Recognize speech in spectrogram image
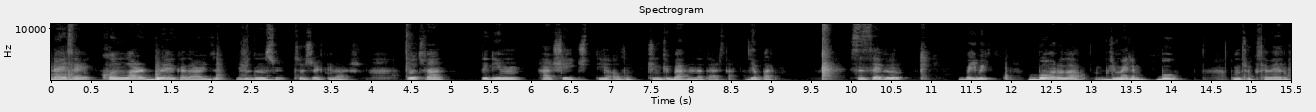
Neyse konular buraya kadardı. İzlediğiniz için teşekkürler. Lütfen dediğim her şeyi ciddiye alın. Çünkü ben ne dersem yaparım. Sizi seviyorum. Bay bay. Bu arada cümelim bu. Bunu çok severim.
